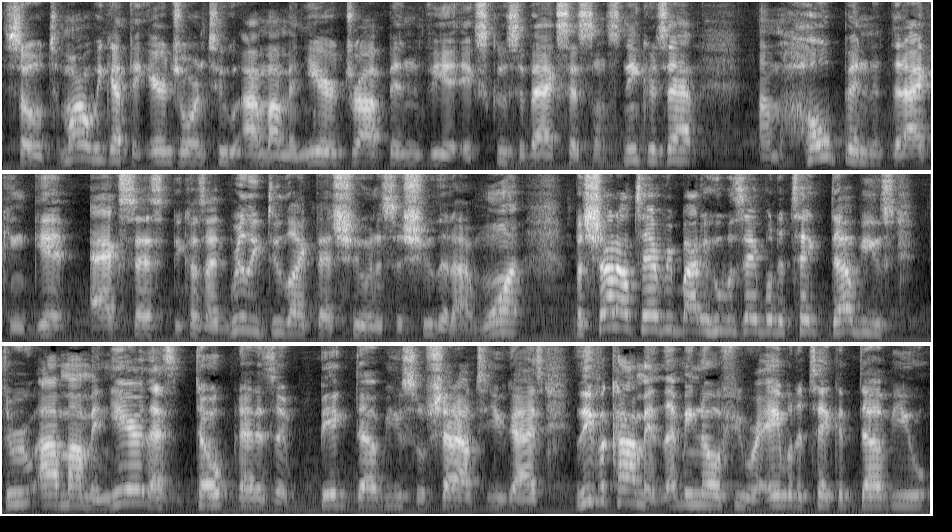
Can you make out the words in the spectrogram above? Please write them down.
So tomorrow we got the Air Jordan 2 A Ma Maniere dropping via exclusive access on Sneakers app. I'm hoping that I can get access because I really do like that shoe and it's a shoe that I want. But shout out to everybody who was able to take W's through ah A Ma Maniere. That's dope. That is a big W. So shout out to you guys. Leave a comment. Let me know if you were able to take a W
